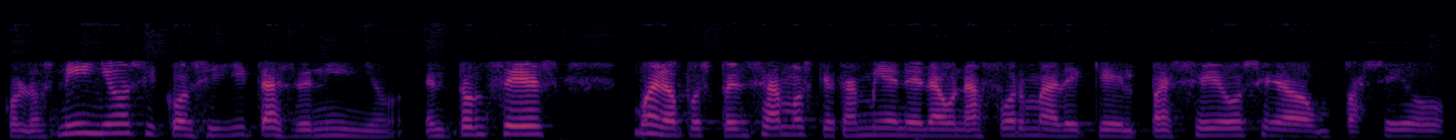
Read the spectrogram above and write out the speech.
con los niños y con sillitas de niño. Entonces, bueno, pues pensamos que también era una forma de que el paseo sea un paseo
